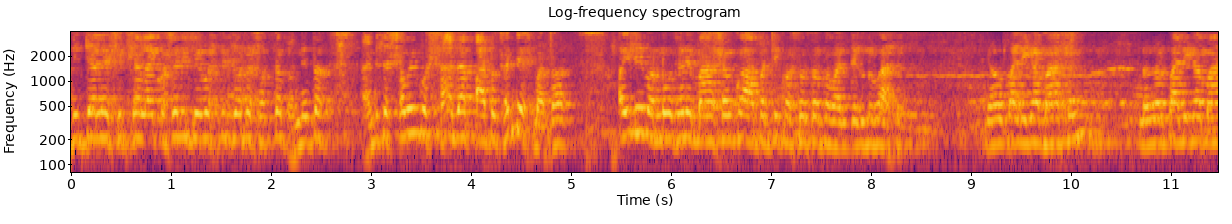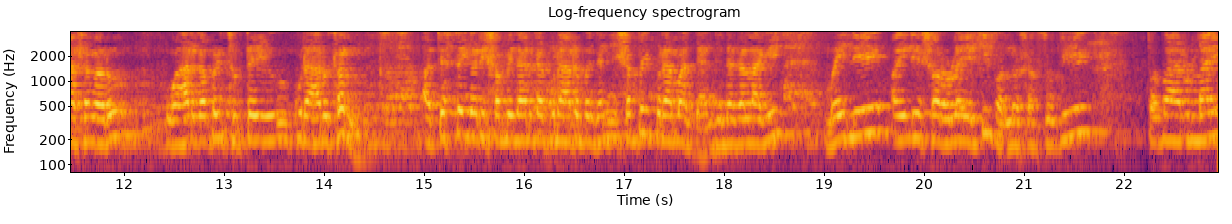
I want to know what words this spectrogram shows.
विद्यालय शिक्षालाई कसरी व्यवस्थित गर्न सक्छ भन्ने त हामी त सबैको साझा पाटो छ नि त्यसमा त। अहिले भन्नुहुन्छ भने महासङ्घको आपत्ति कस्तो छ तपाईँले देख्नु भएको छ। गाउँपालिका महासङ्घ। नगरपालिका महासङ्घहरू उहाँहरूका पनि छुट्टै कुराहरू छन्। त्यस्तै गरी संविधानका कुराहरू पनि छन्। यी सबै कुरामा ध्यान दिनका लागि मैले अहिले सरहरूलाई यति भन्न सक्छु कि तपाईँहरूलाई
